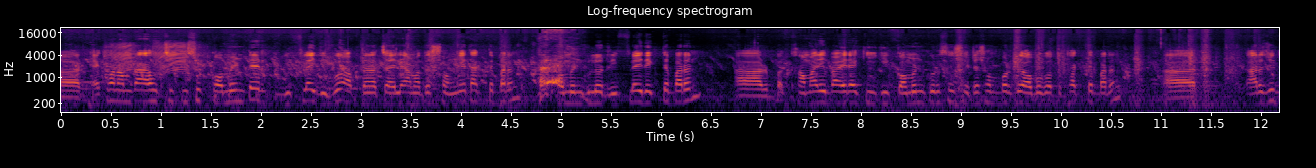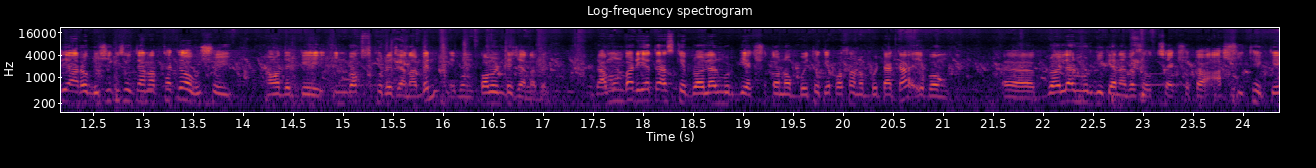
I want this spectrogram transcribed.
আর এখন আমরা হচ্ছে কিছু কমেন্টের রিপ্লাই দিব। আপনারা চাইলে আমাদের সঙ্গে থাকতে পারেন। কমেন্টগুলোর রিপ্লাই দেখতে পারেন। আর খামারি ভাইরা কি কি কমেন্ট করেছে সেটা সম্পর্কে অবগত থাকতে পারেন। আর আর যদি আরও বেশি কিছু জানার থাকে অবশ্যই আমাদেরকে ইনবক্স করে জানাবেন এবং কমেন্টে জানাবেন। ব্রাহ্মণবাড়িয়াতে আজকে ব্রয়লার মুরগি একশত নব্বই থেকে পঁচানব্বই টাকা এবং ব্রয়লার মুরগি কেনা বেচা হচ্ছে একশত আশি থেকে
